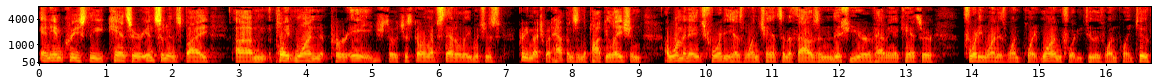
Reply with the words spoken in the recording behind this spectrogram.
and increased the cancer incidence by um, 0.1 per age. So it's just going up steadily, which is pretty much what happens in the population. A woman age 40 has one chance in a thousand this year of having a cancer. 41 is 1.1, 42 is 1.2.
